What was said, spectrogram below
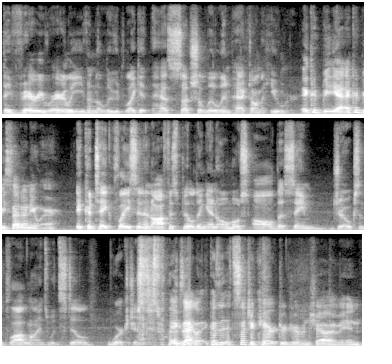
they very rarely even allude. Like it has such a little impact on the humor. It could be, yeah, it could be set anywhere. It could take place in an office building, and almost all the same jokes and plot lines would still work just as well. Exactly, because it's such a character-driven show. I mean,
